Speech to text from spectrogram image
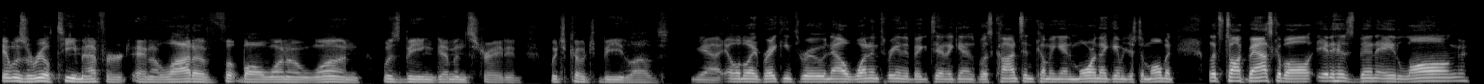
it was a real team effort and a lot of football 101 was being demonstrated, which Coach B loves. Yeah, Illinois breaking through now one and three in the Big Ten again. Wisconsin coming in more in that game in just a moment. Let's talk basketball. It has been a long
